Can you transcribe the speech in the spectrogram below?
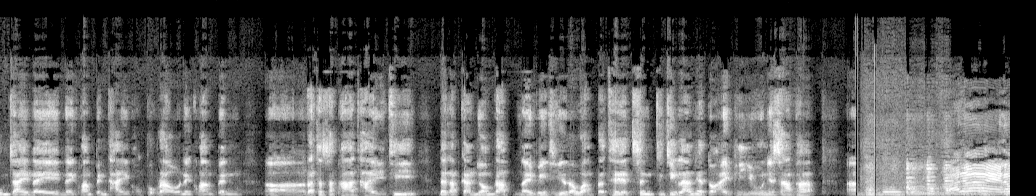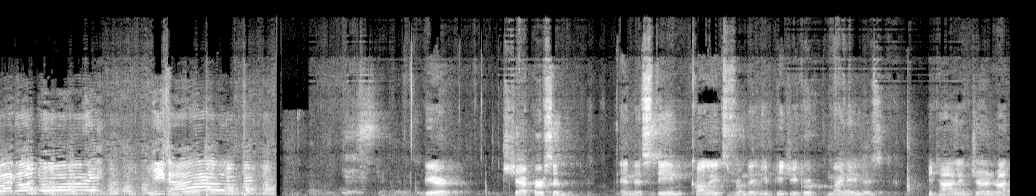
ภูมิใจในในความเป็นไทยของพวกเราในความเป็นเอ่อรัฐสภาไทยที่ได้รับการยอมรับในเวทีระหว่างประเทศ ซึ่งจริง ๆ แล้วเนี่ยตัว IPU เนี่ยสหภาพมาเลยระวังรถหน่อยพี่สาว Dear Chairperson and esteemed colleagues from the EPG Group, my name is Pita Limjaran Rat,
